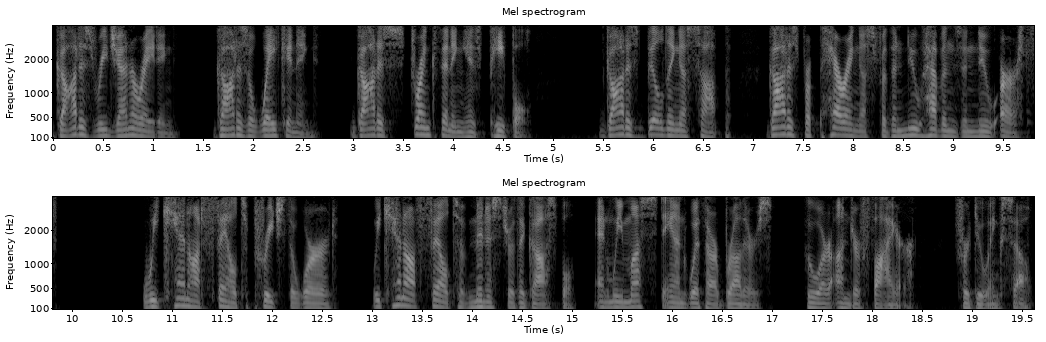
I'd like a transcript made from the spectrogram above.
God is regenerating. God is awakening. God is strengthening his people. God is building us up. God is preparing us for the new heavens and new earth. We cannot fail to preach the word. We cannot fail to minister the gospel, and we must stand with our brothers who are under fire for doing so.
